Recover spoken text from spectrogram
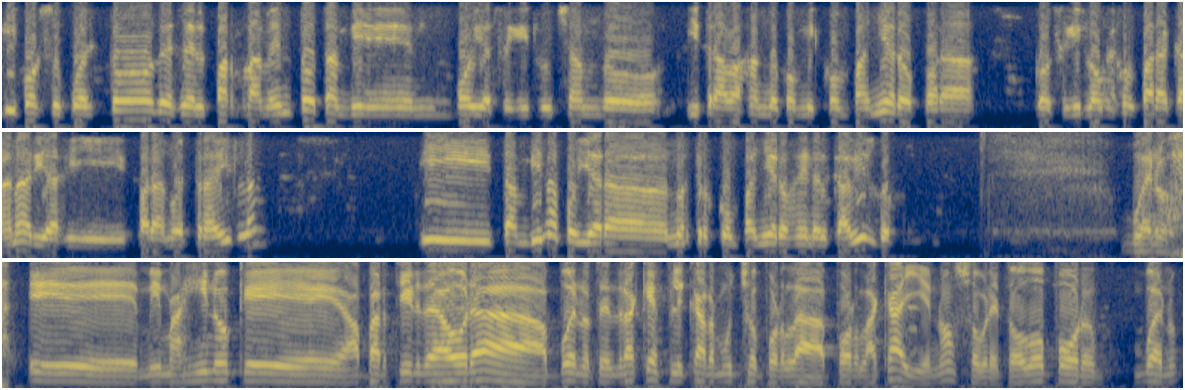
y por supuesto desde el Parlamento también voy a seguir luchando y trabajando con mis compañeros para conseguir lo mejor para Canarias y para nuestra isla y también apoyar a nuestros compañeros en el Cabildo. Bueno, eh, me imagino que a partir de ahora, bueno, tendrás que explicar mucho por la por la calle, ¿no? Sobre todo por, bueno,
